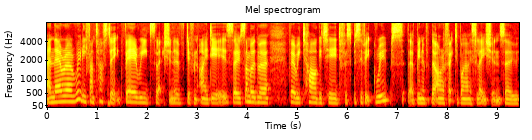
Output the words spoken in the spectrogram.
and they're a really fantastic, varied selection of different ideas. So some of them are very targeted for specific groups that have been that are affected by isolation. So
